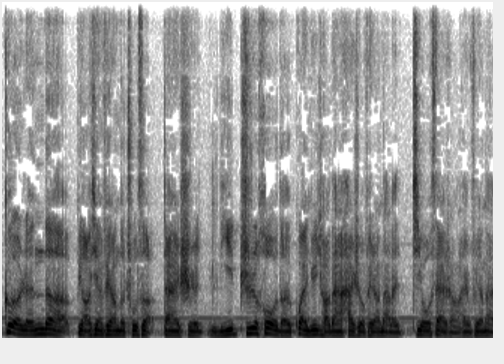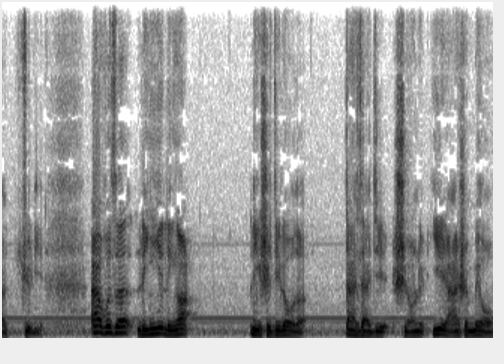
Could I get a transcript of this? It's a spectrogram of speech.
个人的表现非常的出色，但是离之后的冠军乔丹还是有非常大的季后赛上还有非常大的距离。艾弗森零一零二历史第六的单赛季使用率依然是没有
